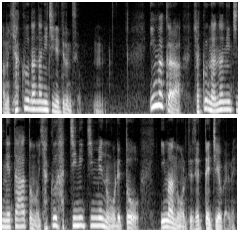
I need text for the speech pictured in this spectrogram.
あの、107日寝てるんですよ。うん。今から107日寝た後の108日目の俺と、今の俺って絶対違うからね。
